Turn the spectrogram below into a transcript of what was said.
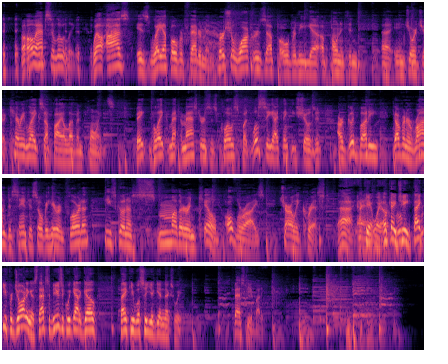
oh, absolutely. Well, Oz is way up over Fetterman. Herschel Walker's up over the uh, opponent in uh, in Georgia. Kari Lake's up by 11 points. Blake Masters is close, but we'll see. I think he shows it our good buddy Governor Ron DeSantis over here in Florida, he's going to smother and kill, pulverize Charlie Crist. Ah, I and, can't wait. Uh, okay, Gene, thank you for joining us. That's the music. We got to go. Thank you. We'll see you again next week. Best to you, buddy.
